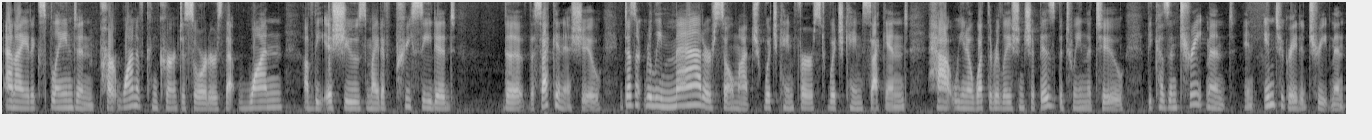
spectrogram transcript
and I had explained in part one of concurrent disorders that one of the issues might have preceded the, the second issue, it doesn't really matter so much which came first, which came second, how, you know, what the relationship is between the two, because in treatment, in integrated treatment,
